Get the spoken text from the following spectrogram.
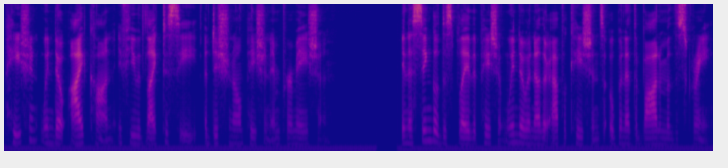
patient window icon if you would like to see additional patient information. In a single display, the patient window and other applications open at the bottom of the screen.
